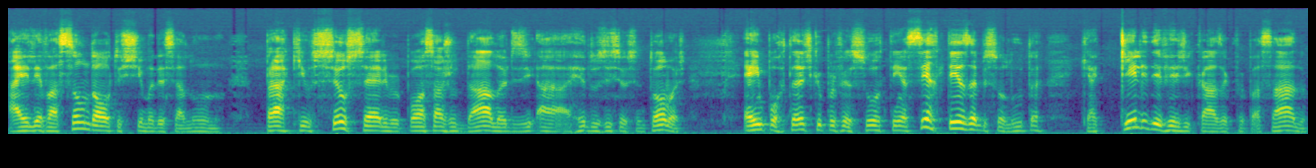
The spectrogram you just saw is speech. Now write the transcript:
a elevação da autoestima desse aluno, para que o seu cérebro possa ajudá-lo a, a, reduzir seus sintomas, é importante que o professor tenha certeza absoluta que aquele dever de casa que foi passado,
